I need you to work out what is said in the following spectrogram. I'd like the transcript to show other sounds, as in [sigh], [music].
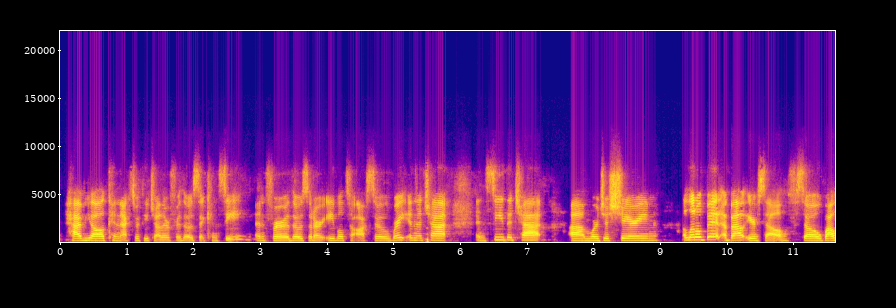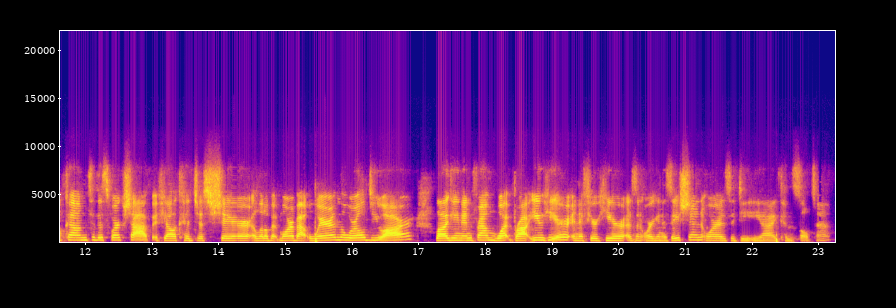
have y'all connect with each other for those that can see and for those that are able to also write in the chat and see the chat. Um, we're just sharing a little bit about yourself. So welcome to this workshop. If y'all could just share a little bit more about where in the world you are logging in from, what brought you here, and if you're here as an organization or as a DEI consultant.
